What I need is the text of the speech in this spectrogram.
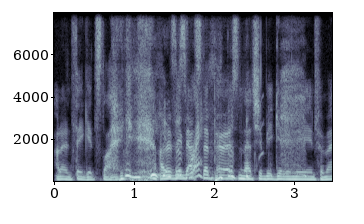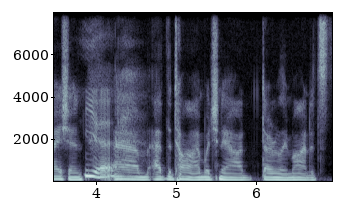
I don't think it's like, I don't think that's the person that should be giving me information. Yeah. Um, at the time, which now I don't really mind. It's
